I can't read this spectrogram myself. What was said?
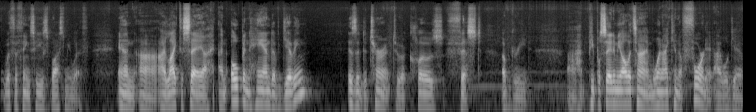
with the things He's blessed me with. And uh, I like to say uh, an open hand of giving is a deterrent to a closed fist of greed. Uh, people say to me all the time, when I can afford it, I will give.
